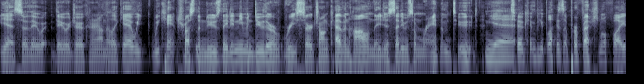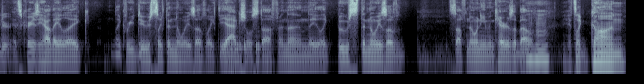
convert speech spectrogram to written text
yeah, so they were they were joking around. They're like, "Yeah, we we can't trust the news. They didn't even do their research on Kevin Holland. They just said he was some random dude yeah. joking people as a professional fighter." It's crazy how they like like reduce like the noise of like the actual stuff, and then they like boost the noise of stuff no one even cares about. Mhm. It's like gun,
